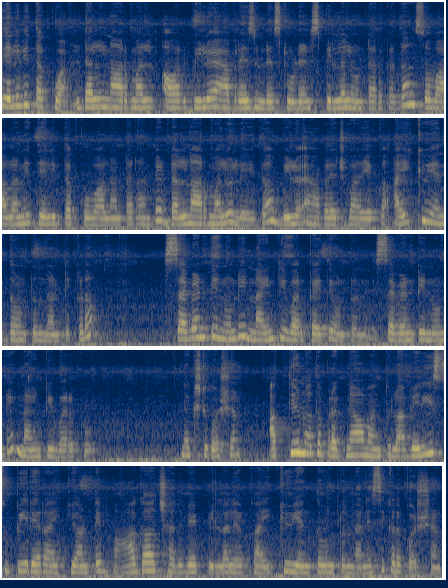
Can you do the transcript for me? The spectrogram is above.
తెలివి తక్కువ dull normal or below average ఉండే స్టూడెంట్స్ పిల్లలు ఉంటారు కదా సో వాళ్ళని తెలివి తక్కువ వాళ్ళు అంటారు అంటే డల్ నార్మల్ లేదా బిలో యావరేజ్ వారి యొక్క ఐక్యూ ఎంత ఉంటుందంటే ఇక్కడ సెవెంటీ నుండి నైంటీ వరకు అయితే ఉంటుంది. సెవెంటీ నుండి నైంటీ వరకు. నెక్స్ట్ క్వశ్చన్ అత్యున్నత ప్రజ్ఞావంతుల వెరీ సుపీరియర్ ఐక్యూ అంటే బాగా చదివే పిల్లల యొక్క ఐక్యూ ఎంత ఉంటుందనేసి ఇక్కడ క్వశ్చన్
